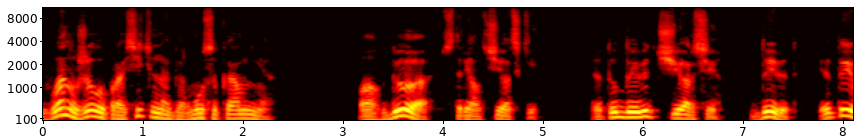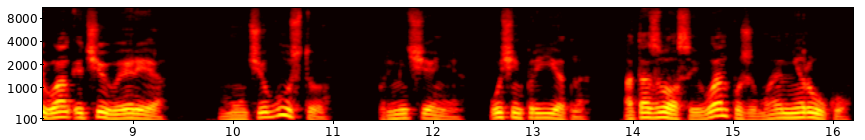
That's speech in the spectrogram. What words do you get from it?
Иван уже вопросительно обернулся ко мне. «Ах да!» — встрял Чацкий. «Это Дэвид Чарси. Дэвид, это Иван Эчеверия». «Мучо густо». Примечание. Очень приятно. Отозвался Иван, пожимая мне руку.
